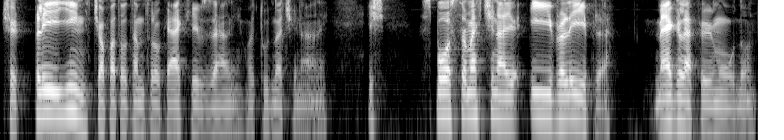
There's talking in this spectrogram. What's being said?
Sőt, play-in csapatot nem tudok elképzelni, hogy tudna csinálni. És Spolstra megcsinálja évről évre. Meglepő módon.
